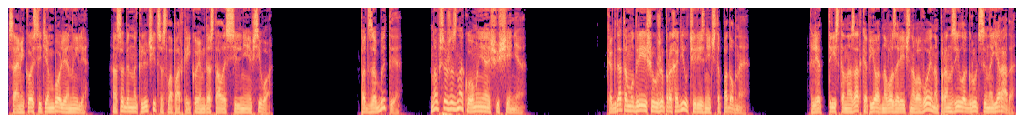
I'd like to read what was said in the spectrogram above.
Сами кости тем более ныли, особенно ключица с лопаткой, коим досталось сильнее всего. Подзабытые, но все же знакомые ощущения. Когда-то мудрейший уже проходил через нечто подобное. Лет триста назад копье одного заречного воина пронзило грудь сына Ярада.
